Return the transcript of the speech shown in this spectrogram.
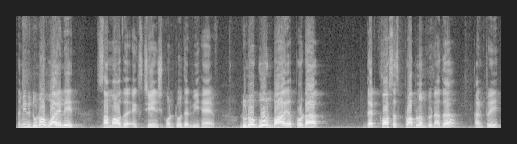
That means we do not violate some of the exchange control that we have. Do not go and buy a product that causes problem to another country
